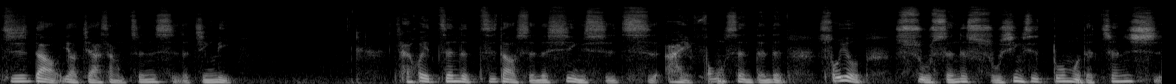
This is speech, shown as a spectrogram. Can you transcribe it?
知道要加上真实的经历，才会真的知道神的信实、慈爱、丰盛等等，所有属神的属性是多么的真实。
